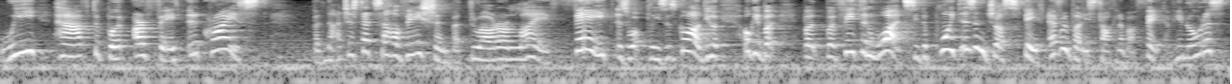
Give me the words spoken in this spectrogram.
we have to put our faith in Christ but not just at salvation, but throughout our life. Faith is what pleases God. You okay, but but but faith in what? See, the point isn't just faith. Everybody's talking about faith. Have you noticed?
